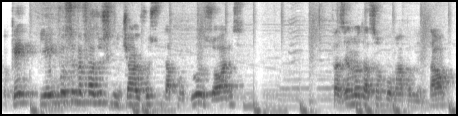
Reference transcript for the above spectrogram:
ok? E aí você vai fazer o seguinte, ó, eu vou estudar por duas horas, fazer anotação por mapa mental,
